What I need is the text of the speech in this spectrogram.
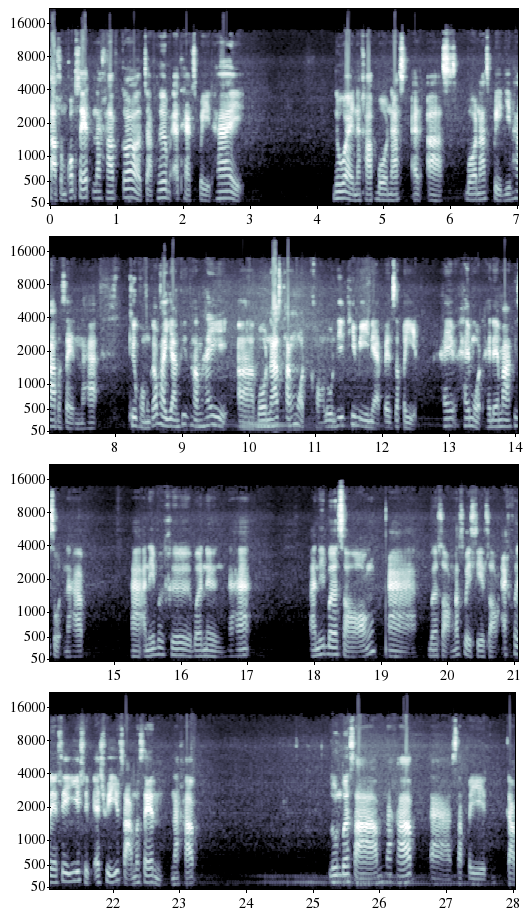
สะสมครบเซตนะครับ ก็จะเพิ่ม Attack Speed ให้ ด้วยนะครับโบนัสอ่าโบนัสสปีด25%นะฮะคือผมก็พยายามที่ทำให้อ่าโบนัสทั้งหมดของรูนที่ที่มีเนี่ยเป็นสปีดให้ให้หมดให้ได้มากที่สุดนะครับอ่าอันนี้ก็คือเบอร์หนึ่งนะฮะอันนี้เบอร์สองอ่าเบอร์สองก็สปีดสี่สอง accuracy ยี่สิบ HP ยี่สามเปอร์เซ็นต์นะครับรูนเบอร์สามนะครับอ่าสปีดกับ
